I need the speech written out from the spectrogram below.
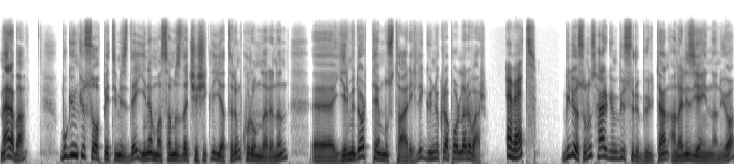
Merhaba. Bugünkü sohbetimizde yine masamızda çeşitli yatırım kurumlarının e, 24 Temmuz tarihli günlük raporları var. Evet. Biliyorsunuz her gün bir sürü bülten, analiz yayınlanıyor.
